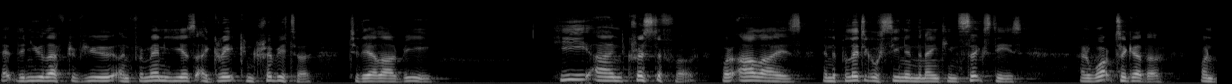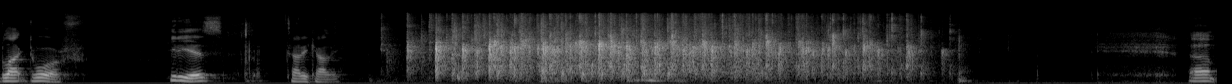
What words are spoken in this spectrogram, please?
at the New Left Review and for many years a great contributor to the LRB. He and Christopher were allies in the political scene in the 1960s and worked together on Black Dwarf. Here he is, Tariq Ali. Um,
